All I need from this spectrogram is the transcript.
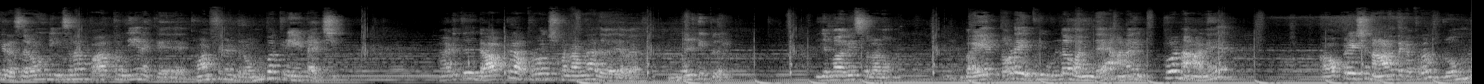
இருக்கிற சரௌண்டிங்ஸ் எல்லாம் பார்த்தோன்னே எனக்கு கான்ஃபிடென்ட் ரொம்ப கிரியேட் ஆச்சு. அடுத்தது டாக்டர் அப்ரோச் பண்ணோம்னா அது மல்டிப்ளை நிஜமாவே சொல்லணும். பயத்தோட எப்படி உள்ள வந்தேன் ஆனா இப்போ நான் ஆப்ரேஷன் ஆனதுக்கு அப்புறம் ரொம்ப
